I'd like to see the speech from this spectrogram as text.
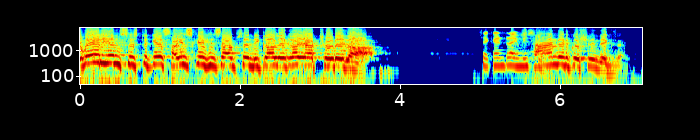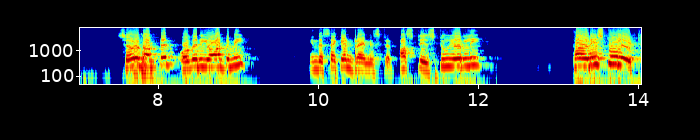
ओवेरियन सिस्ट के साइज के हिसाब से निकालेगा या छोड़ेगा Second trimester. standard question in the exam so doctor ovariotomy in the second trimester first is too early third is too late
